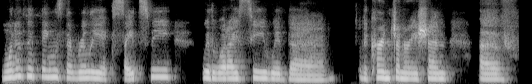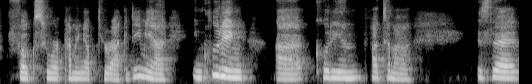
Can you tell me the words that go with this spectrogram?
one of the things that really excites me with what I see with the, the current generation of folks who are coming up through academia, including uh, Cody and Fatima, is that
